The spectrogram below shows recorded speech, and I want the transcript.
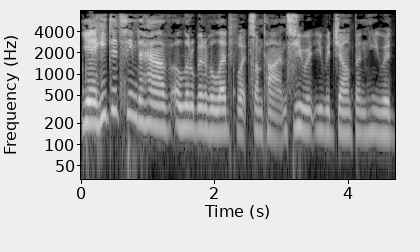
Yeah, he did seem to have a little bit of a lead foot sometimes. You would, you would jump and he would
